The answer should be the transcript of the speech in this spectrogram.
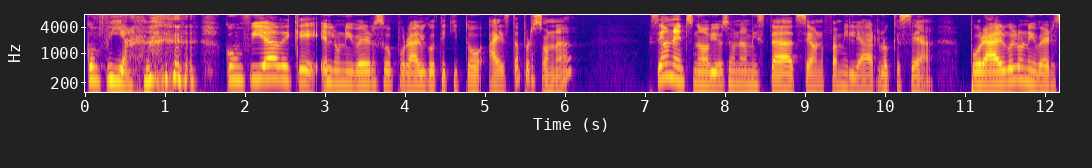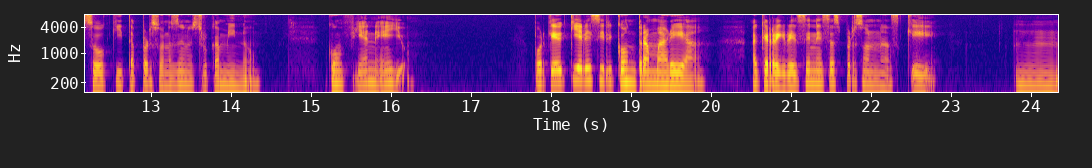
confía, confía de que el universo por algo te quitó a esta persona, sea un exnovio, sea una amistad, sea un familiar, lo que sea. Por algo el universo quita personas de nuestro camino confía en ello. ¿Por qué quieres ir contra marea a que regresen esas personas que mm,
